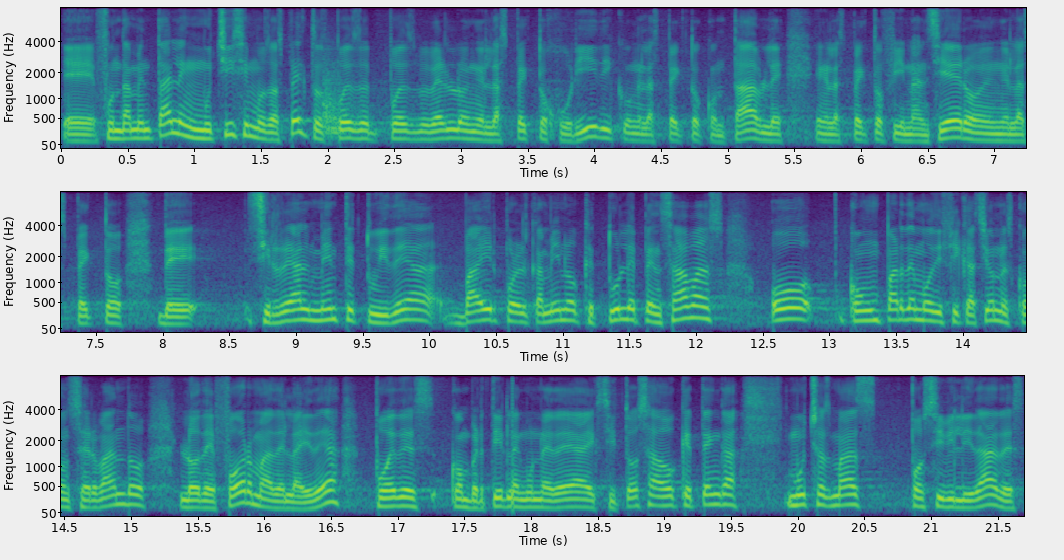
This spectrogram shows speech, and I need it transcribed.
eh, fundamental en muchísimos aspectos puedes, verlo en el aspecto jurídico, en el aspecto contable, en el aspecto financiero, en el aspecto de si realmente tu idea va a ir por el camino que tú le pensabas o con un par de modificaciones, conservando lo de forma de la idea, puedes convertirla en una idea exitosa o que tenga muchas más posibilidades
